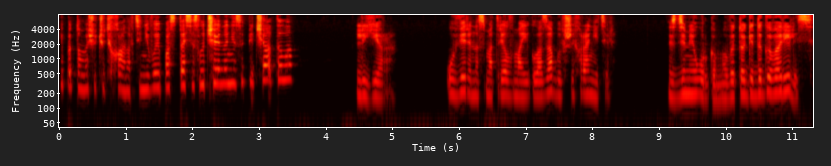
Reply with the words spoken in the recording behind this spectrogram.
и потом еще чуть хана в теневой ипостаси случайно не запечатала. Льера уверенно смотрел в мои глаза бывший хранитель. С Демиургом мы в итоге договорились.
